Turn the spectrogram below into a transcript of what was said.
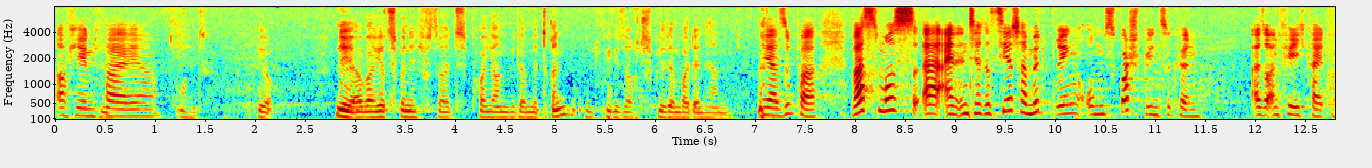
Auf jeden Fall, ja. Und ja. Nee, aber jetzt bin ich seit ein paar Jahren wieder mit drin und wie gesagt, spiele dann bei den Herren mit. Ja, super. Was muss äh, ein Interessierter mitbringen, um Squash spielen zu können? Also an Fähigkeiten.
